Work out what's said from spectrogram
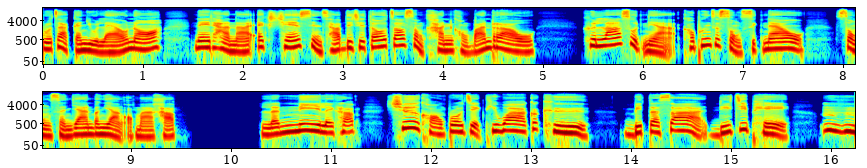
รู้จักกันอยู่แล้วเนาะในฐานะ Exchange สินทรัพย์ดิจิทัลเจ้าสำคัญของบ้านเรา คือล่าสุดเนี่ยเขาเพิ่งจะส่งสัญญาณส่งสัญญาณบางอย่างออกมาครับ และนี่เลยครับ ชื่อของโปรเจกต์ที่ว่าก็คือ b i t a s a DigiPay อือหื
